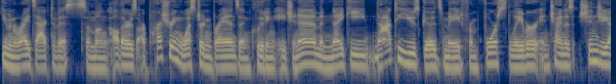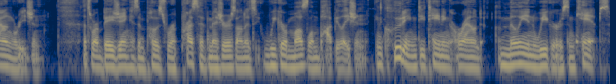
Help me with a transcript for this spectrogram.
Human rights activists, among others, are pressuring Western brands, including H&M and Nike, not to use goods made from forced labor in China's Xinjiang region. That's where Beijing has imposed repressive measures on its Uyghur Muslim population, including detaining around a million Uyghurs in camps.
